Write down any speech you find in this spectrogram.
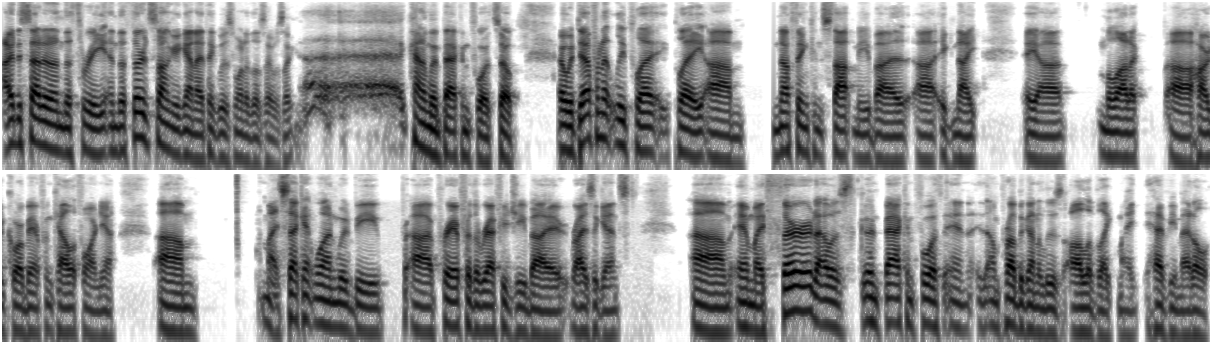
I decided on the three, and the third song again. I think was one of those. I was like, ah, kind of went back and forth. So I would definitely play play um, "Nothing Can Stop Me" by uh, Ignite, a uh, melodic uh, hardcore band from California. Um, my second one would be uh, "Prayer for the Refugee" by Rise Against. Um, and my third, I was going back and forth, and I'm probably going to lose all of like my heavy metal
